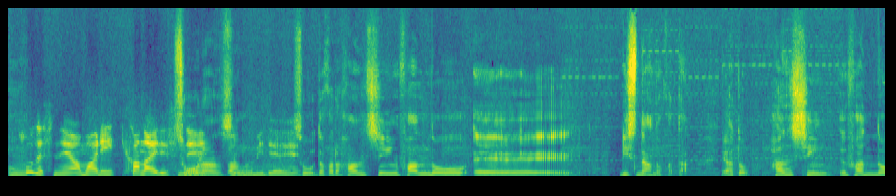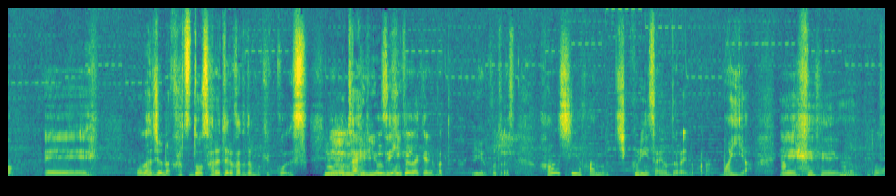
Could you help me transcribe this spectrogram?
うん。そうですねあまり聞かないですねそうなんですよ。番組で。そうだから阪神ファンの、えーリスナーの方。えあと阪神ファンの、えー同じような活動をされてる方でも結構です、えーお便りをぜひいただければということです。阪神ファンのちくりんさん呼んだらいいのかな？まあいいや、えーなるほど。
